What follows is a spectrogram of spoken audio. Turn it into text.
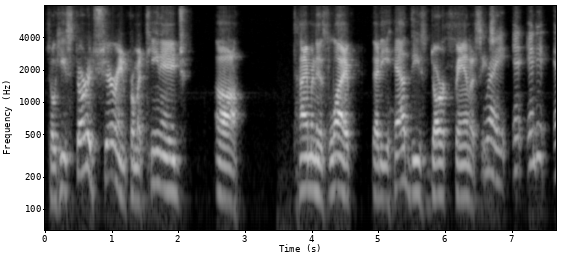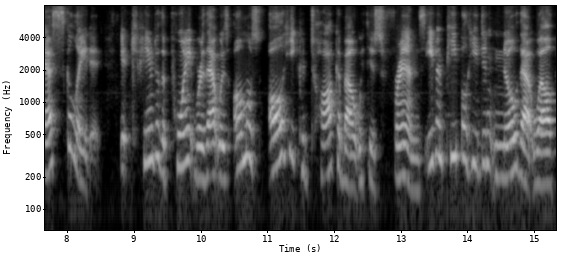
So he started sharing from a teenage uh, time in his life that he had these dark fantasies. Right. And, and it escalated. It came to the point where that was almost all he could talk about with his friends. Even people he didn't know that well,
